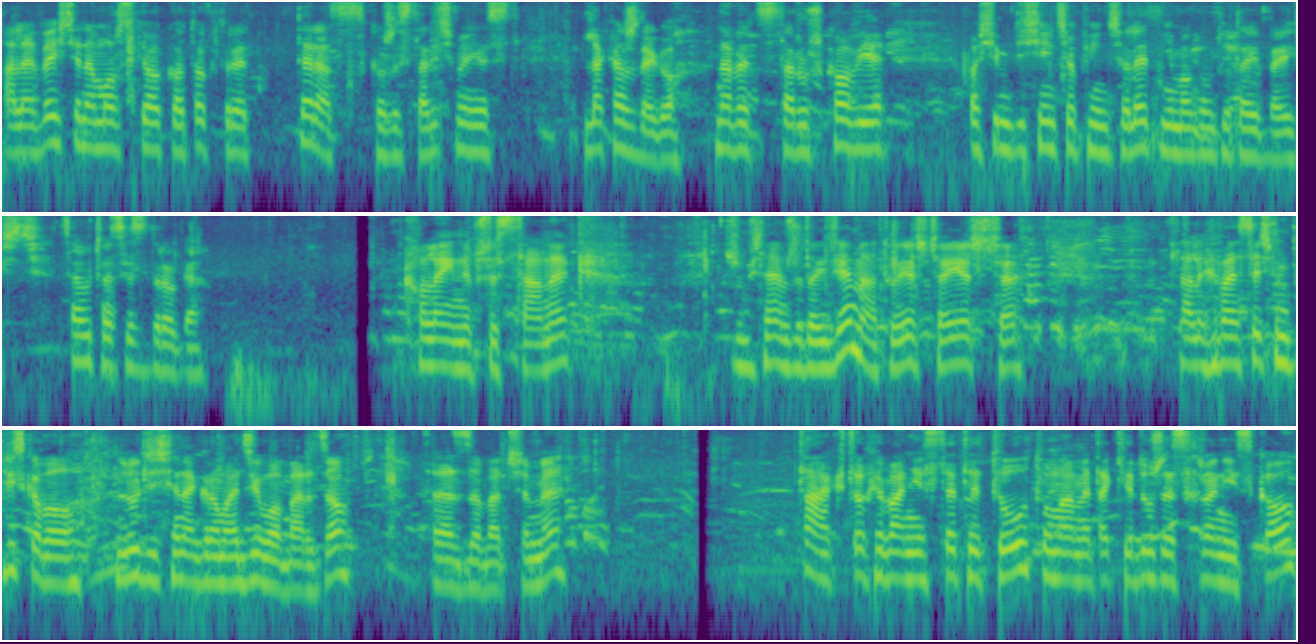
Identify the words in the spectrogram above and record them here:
Ale wejście na Morskie Oko, to które teraz skorzystaliśmy, jest dla każdego. Nawet staruszkowie 85-letni mogą tutaj wejść. Cały czas jest droga. Kolejny przystanek. Już myślałem, że dojdziemy, a tu jeszcze, jeszcze. Ale chyba jesteśmy blisko, bo ludzi się nagromadziło bardzo. Teraz zobaczymy. Tak, to chyba niestety tu. Tu mamy takie duże schronisko.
